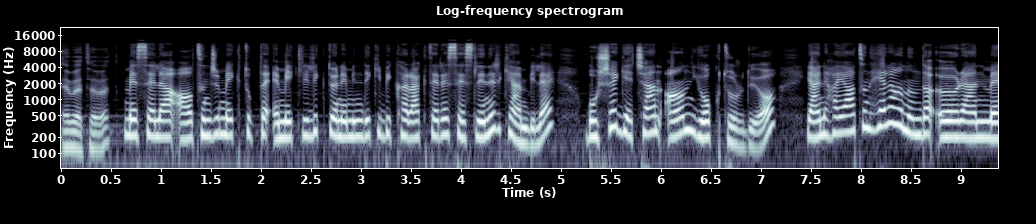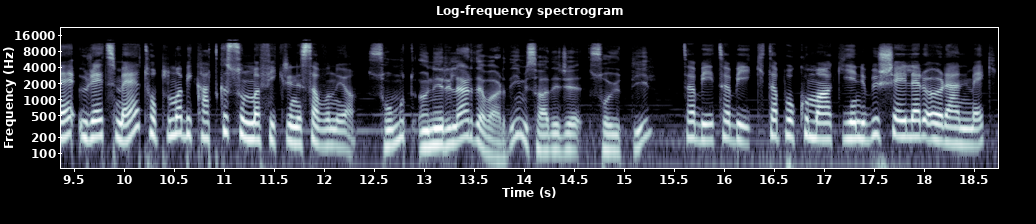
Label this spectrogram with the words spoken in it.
Evet evet. Mesela 6. mektupta emeklilik dönemindeki bir karaktere seslenirken bile boşa geçen an yoktur diyor. Yani hayatın her anında öğrenme, üretme, topluma bir katkı sunma fikrini savunuyor. Somut öneriler de var değil mi? Sadece soyut değil. Tabii tabii kitap okumak, yeni bir şeyler öğrenmek,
